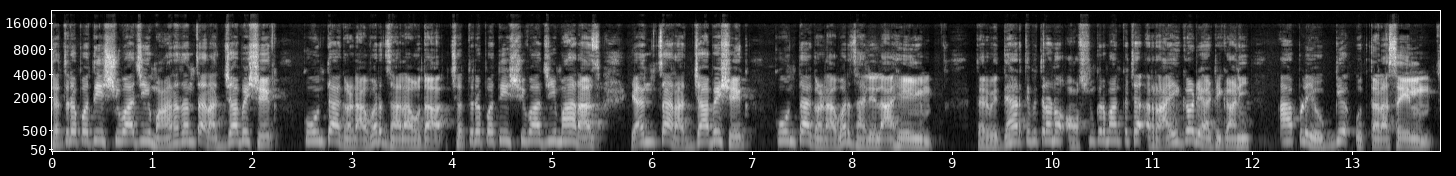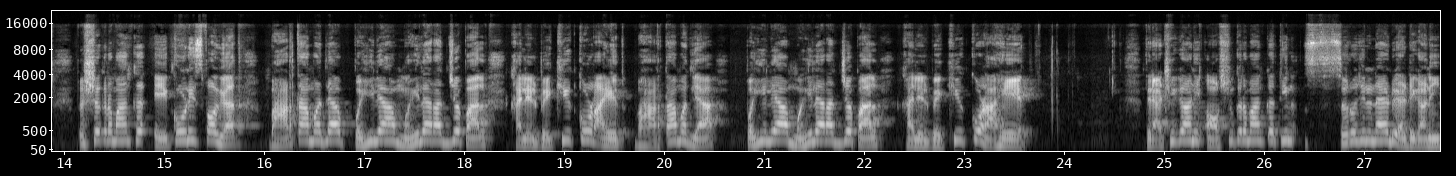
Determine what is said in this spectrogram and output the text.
छत्रपती शिवाजी महाराजांचा राज्याभिषेक कोणत्या गडावर झाला होता? छत्रपती शिवाजी महाराज यांचा राज्याभिषेक कोणत्या गडावर झालेला आहे? तर विद्यार्थी मित्रांनो ऑप्शन क्रमांकच्या रायगड या ठिकाणी आपले योग्य उत्तर असेल. प्रश्न क्रमांक एकोणीस पाहूयात. भारतामधल्या पहिल्या महिला राज्यपाल खालीलपैकी कोण आहेत? भारतामधल्या पहिल्या महिला राज्यपाल खालीलपैकी कोण आहेत? तर या ठिकाणी ऑप्शन क्रमांक तीन सरोजिनी नायडू या ठिकाणी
